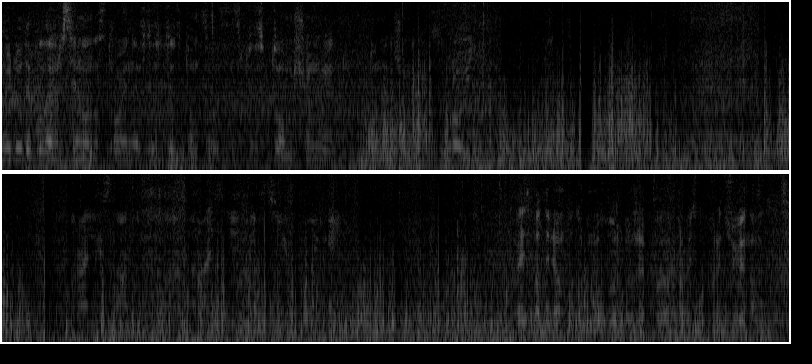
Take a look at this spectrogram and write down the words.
Ну і люди були агресивно настроєні в, тому, в, тому, що ми думали, що ми зі зброєю. Моральний стан е, наразі бійців, який Весь батальйон патрульної служби вже працює на вулиці.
